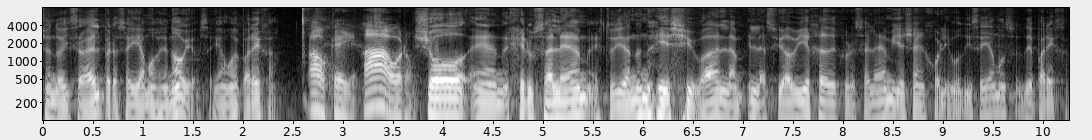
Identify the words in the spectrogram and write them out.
yendo a Israel, pero seguíamos de novios, seguíamos de pareja. ah, ok. Ah, bueno. Yo en Jerusalén, estudiando en la yeshiva, en la, en la ciudad vieja de Jerusalén, y ella en Hollywood, y seguíamos de pareja,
